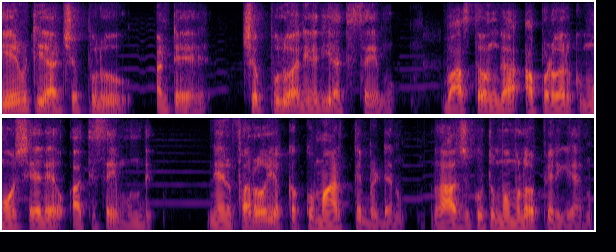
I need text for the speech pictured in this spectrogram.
ఏమిటి ఆ చెప్పులు? అంటే చెప్పులు అనేది అతిశయము. వాస్తవంగా అప్పటి వరకు మోసేలే అతిశయం ఉంది. నేను ఫరో యొక్క కుమార్తె బిడ్డను రాజు కుటుంబంలో పెరిగాను.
